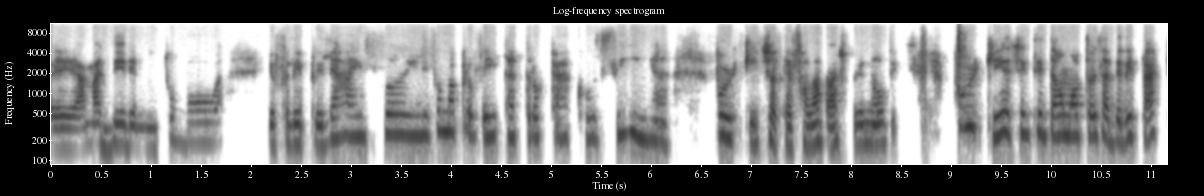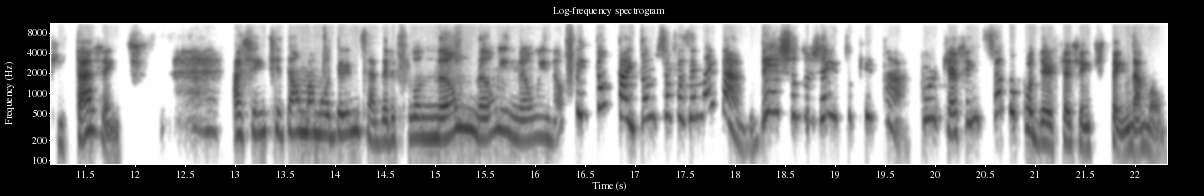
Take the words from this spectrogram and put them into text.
é, a madeira é muito boa. Eu falei para ele, ai, Vane, vamos aproveitar trocar a cozinha. Porque, deixa eu até falar baixo para ele não ouvir. Porque a gente dá uma autorizada, ele está aqui, tá, gente? a gente dá uma modernizada. Ele falou não, não e não e não. Eu falei, então tá, então não precisa fazer mais nada. Deixa do jeito que tá. Porque a gente sabe o poder que a gente tem na mão.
